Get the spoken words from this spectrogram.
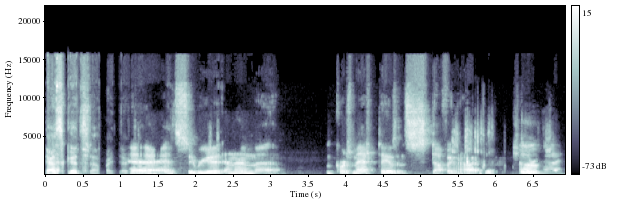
That's good stuff right there. Yeah, it's super good. And then, uh, of course, mashed potatoes and stuffing. Oh killer. god,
